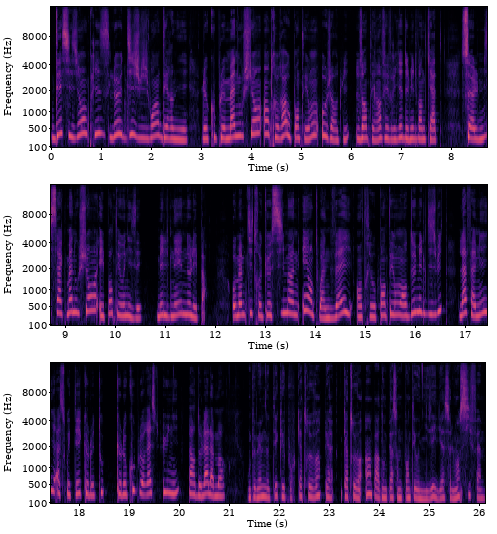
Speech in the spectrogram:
Décision prise le 18 juin dernier. Le couple Manouchian entrera au Panthéon aujourd'hui, 21 février 2024. Seul Misak Manouchian est panthéonisé. Méliné ne l'est pas. Au même titre que Simone et Antoine Veil, entrés au Panthéon en 2018, la famille a souhaité que le, que le couple reste uni par-delà la mort. On peut même noter que pour 80 81 pardon, personnes panthéonisées, il y a seulement 6 femmes.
